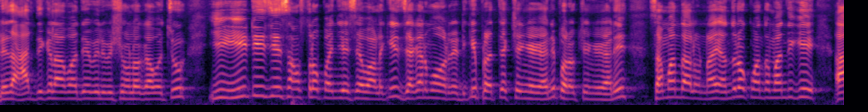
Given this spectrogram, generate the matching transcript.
లేదా ఆర్థిక లావాదేవీల విషయంలో కావచ్చు ఈ ఈటీజీ సంస్థలో పనిచేసే వాళ్ళకి జగన్మోహన్ రెడ్డికి ప్రత్యక్షంగా కానీ పరోక్షంగా కానీ సంబంధాలు ఉన్నాయి. అందులో కొంతమందికి ఆ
